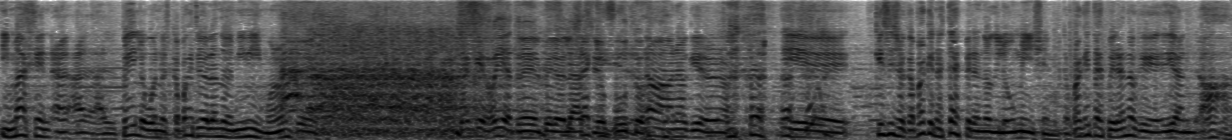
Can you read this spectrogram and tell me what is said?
imagen a- a- al pelo. Bueno, es capaz que estoy hablando de mí mismo, ¿no? Ya querría tener el pelo Sí, lacio, puto. No, no quiero, no. Eh, qué sé yo, capaz que no está esperando que lo humillen. Capaz que está esperando que digan, ah,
